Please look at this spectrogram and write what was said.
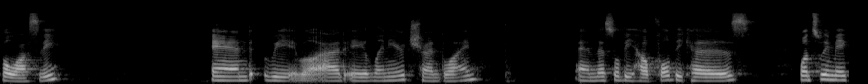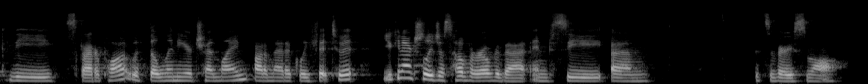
velocity. And we will add a linear trend line. And this will be helpful because once we make the scatter plot with the linear trend line automatically fit to it, you can actually just hover over that and see um, it's very small.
